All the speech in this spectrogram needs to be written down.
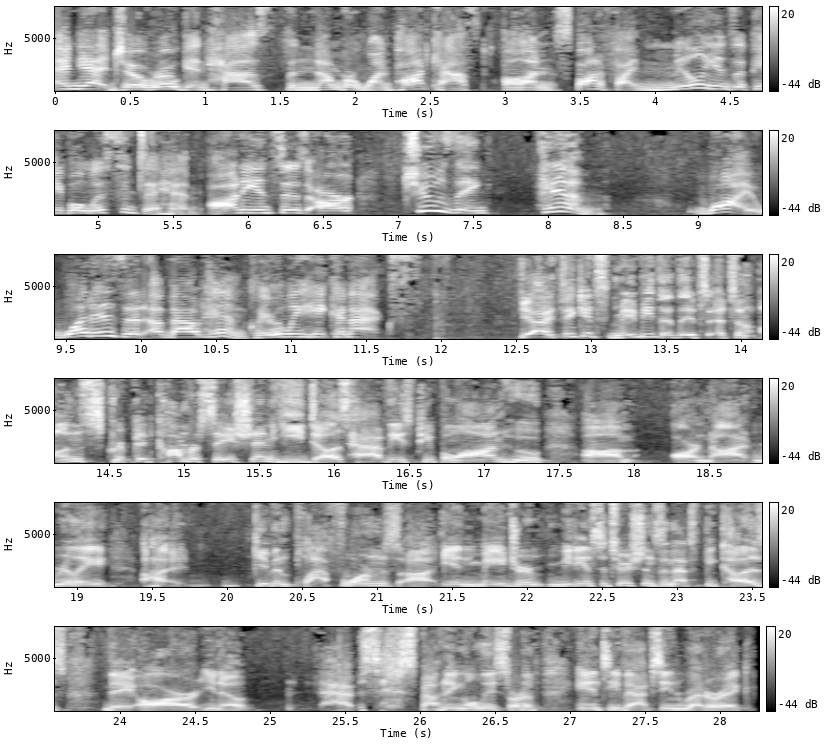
And yet, Joe Rogan has the number one podcast on Spotify. Millions of people listen to him. Audiences are choosing him. Why? What is it about him? Clearly, he connects. Yeah, I think it's maybe that it's it's an unscripted conversation. He does have these people on who um, are not really uh, given platforms uh, in major media institutions, and that's because they are, you know, spouting all these sort of anti-vaccine rhetoric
